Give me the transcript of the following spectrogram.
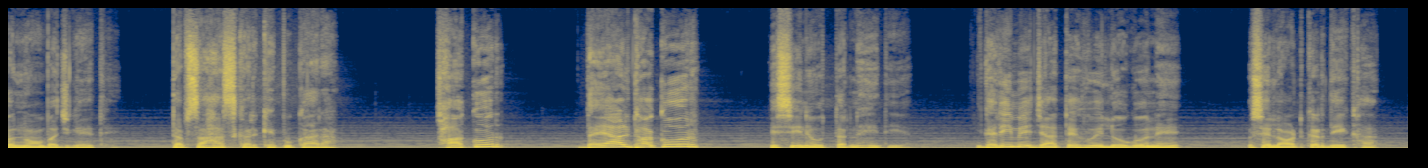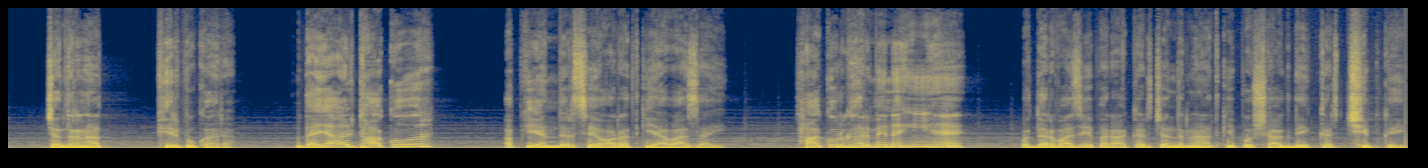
तो नौ बज गए थे। तब साहस करके पुकारा, ठाकुर दयाल ठाकुर। किसी ने उत्तर नहीं दिया। गली में जाते हुए लोगों ने उसे लौटकर देखा। चंद्रनाथ फिर पुकारा, दयाल ठाकुर! अब की अंदर से औरत की आवाज़ आई। ठाकुर घर में नहीं है। वो दरवाजे पर आकर चंद्रनाथ की पोशाक देखकर छिप गई।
